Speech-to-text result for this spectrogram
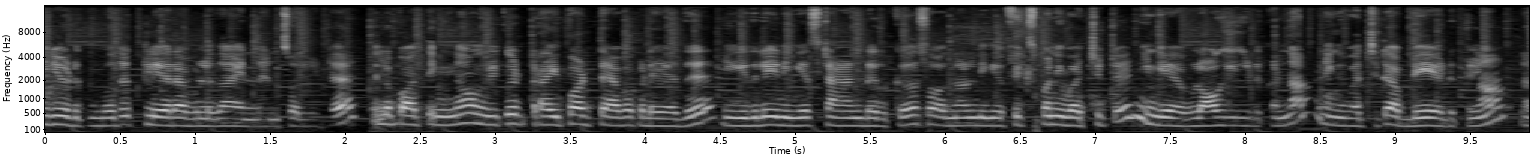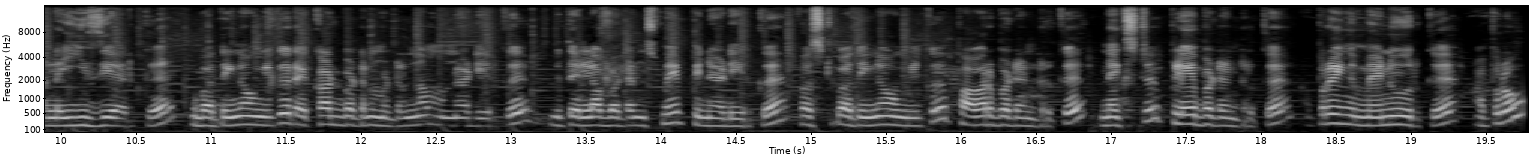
வீடியோ எடுக்கும்போது கிளியராக விழுதா என்னன்னு சொல்லிட்டு. இதில் பார்த்தீங்கன்னா உங்களுக்கு ட்ரைபாட் தேவை கிடையாது. இதுலேயே நீங்கள் ஸ்டாண்ட் இருக்குது ஸோ அதனால் நீங்கள் ஃபிக்ஸ் பண்ணி வச்சுட்டு நீங்கள் vlogging எடுக்கணும்னா நீங்கள் வச்சுட்டு அப்படியே எடுக்கலாம். நல்லா ஈஸியாக இருக்குது பார்த்தீங்கன்னா உங்களுக்கு ரெக்கார்ட் பட்டன் மட்டும்தான் முன்னாடி இருக்கு. மித்த எல்லா பட்டன்ஸுமே பின்னாடி இருக்கு. ஃபர்ஸ்ட் பார்த்தீங்கன்னா உங்களுக்கு பவர் பட்டன் இருக்கு. நெக்ஸ்ட் ப்ளே பட்டன் இருக்கு. அப்புறம் இங்கே மெனு இருக்கு. அப்புறம்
